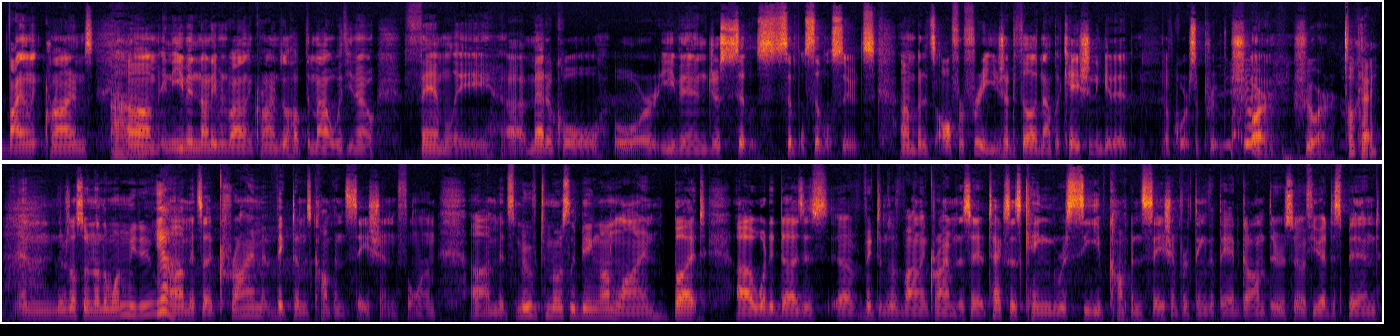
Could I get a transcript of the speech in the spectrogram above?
violent crimes, um, and even not even violent crimes. They'll help them out with, you know, family, uh, medical, or even just civil, simple civil suits. Um, but it's all for free. You just have to fill out an application and get it, of course, approved. Sure, them. sure. Okay. And there's also another one we do. Yeah. Um, it's a crime victims compensation form. Um, it's moved to mostly being online, but uh, what it does is uh, victims of violent crime in the state of Texas can receive compensation for things that they had gone through. So if you had to spend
